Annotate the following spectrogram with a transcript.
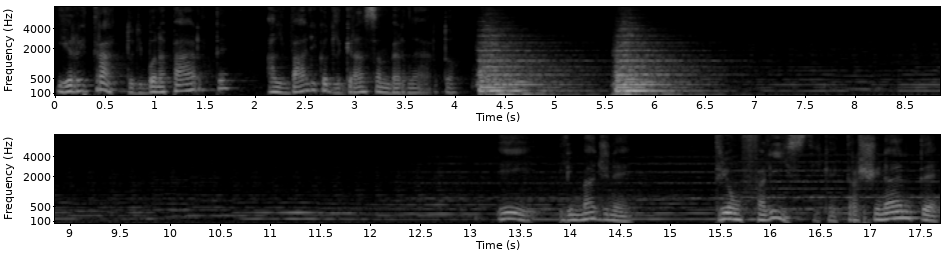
il ritratto di Bonaparte al valico del Gran San Bernardo. E l'immagine trionfalistica e trascinante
